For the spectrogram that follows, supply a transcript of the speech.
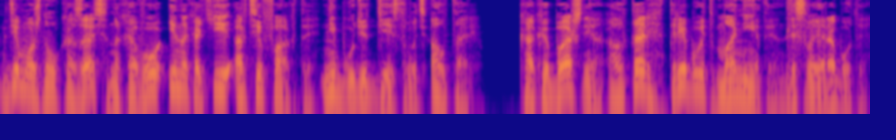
где можно указать, на кого и на какие артефакты не будет действовать алтарь. Как и башня, алтарь требует монеты для своей работы.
